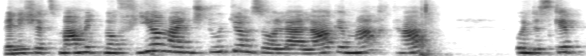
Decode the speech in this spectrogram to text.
Wenn ich jetzt mal mit nur vier mein Studium so lala gemacht habe und es gibt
